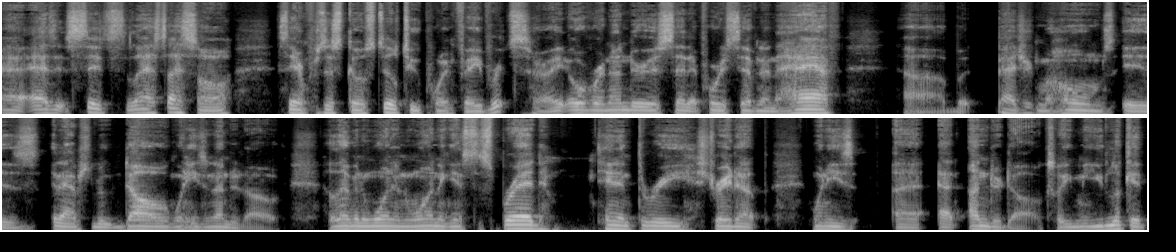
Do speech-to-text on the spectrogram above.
uh, as it sits, last I saw, San Francisco still two point favorites. Right, over and under is set at 47 and a half. Uh, but Patrick Mahomes is an absolute dog when he's an underdog. 11 1 and 1 against the spread, 10 and 3 straight up when he's uh, at underdog. So, I mean, you look at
